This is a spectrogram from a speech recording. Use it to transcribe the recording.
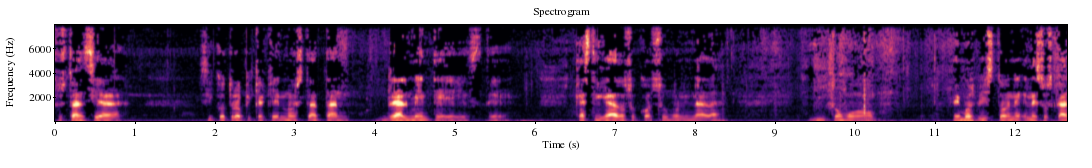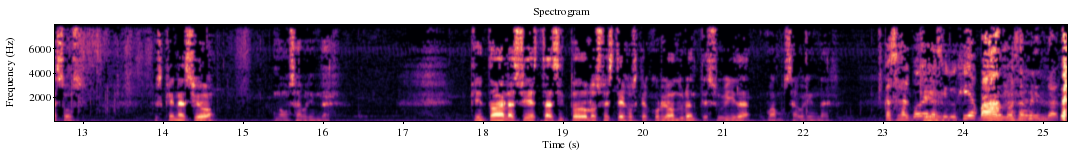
sustancia psicotrópica que no está tan realmente este, castigado su consumo ni nada. Y como hemos visto en, en esos casos, pues que nació, vamos a brindar. que todas las fiestas y todos los festejos que ocurrieron durante su vida, vamos a brindar. Que se salvó de la cirugía, vamos a brindar.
